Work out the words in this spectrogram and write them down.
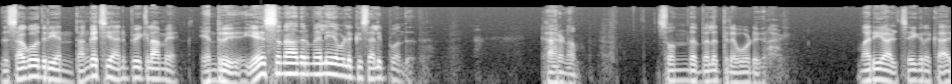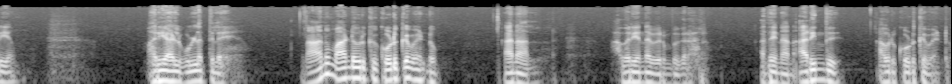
இந்த சகோதரி என் தங்கச்சியை அனுப்பி வைக்கலாமே என்று இயேசுநாதர் மேலே அவளுக்கு சலிப்பு வந்தது. காரணம் சொந்த பலத்தில் ஓடுகிறாள். மரியாள் செய்கிற காரியம் மரியாள் உள்ளத்திலே நானும் ஆண்டவருக்கு கொடுக்க வேண்டும். ஆனால் அவர் என்ன விரும்புகிறார்? அதை நான் அறிந்து அவர் கொடுக்க வேண்டும்.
